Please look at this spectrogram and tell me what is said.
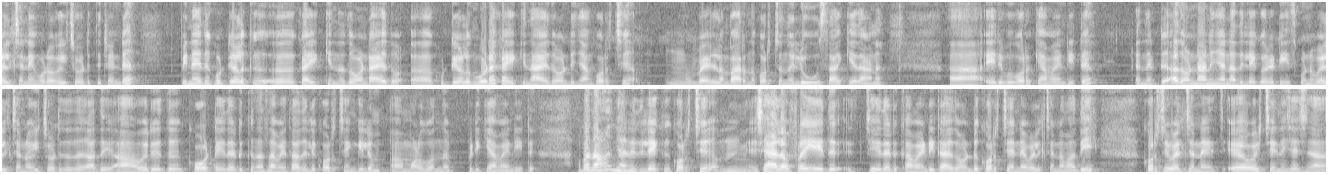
വെളിച്ചെണ്ണയും കൂടെ ഒഴിച്ചു കൊടുത്തിട്ടുണ്ട്. പിന്നെ ഇത് കുട്ടികൾക്ക് കഴിക്കുന്നത് കൊണ്ടായത് കുട്ടികളും കൂടെ കഴിക്കുന്ന ആയതുകൊണ്ട് ഞാൻ കുറച്ച് വെള്ളം പാർന്ന് കുറച്ചൊന്ന് ലൂസാക്കിയതാണ് എരിവ് കുറയ്ക്കാൻ വേണ്ടിയിട്ട്. എന്നിട്ട് അതുകൊണ്ടാണ് ഞാൻ അതിലേക്ക് ഒരു ടീസ്പൂൺ വെളിച്ചെണ്ണ ഒഴിച്ചു കൊടുത്തത്. അത് ആ ഒരു ഇത് കോട്ട് ചെയ്തെടുക്കുന്ന സമയത്ത് അതിൽ കുറച്ചെങ്കിലും മുളകൊന്ന് പിടിക്കാൻ വേണ്ടിയിട്ട്. അപ്പോൾ അതാ ഞാൻ ഇതിലേക്ക് കുറച്ച് ഷാലോ ഫ്രൈ ചെയ്ത് ചെയ്തെടുക്കാൻ വേണ്ടിയിട്ടായതുകൊണ്ട് കുറച്ച് തന്നെ വെളിച്ചെണ്ണ മതി. കുറച്ച് വെളിച്ചെണ്ണ ഒഴിച്ചതിന് ശേഷം ഞാൻ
